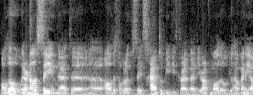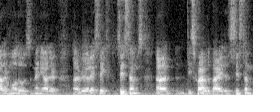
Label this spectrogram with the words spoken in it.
Although we are not saying that uh, uh, all the topological states have to be described by Dirac model, you have many other models, many other uh, realistic systems uh, described by the system.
